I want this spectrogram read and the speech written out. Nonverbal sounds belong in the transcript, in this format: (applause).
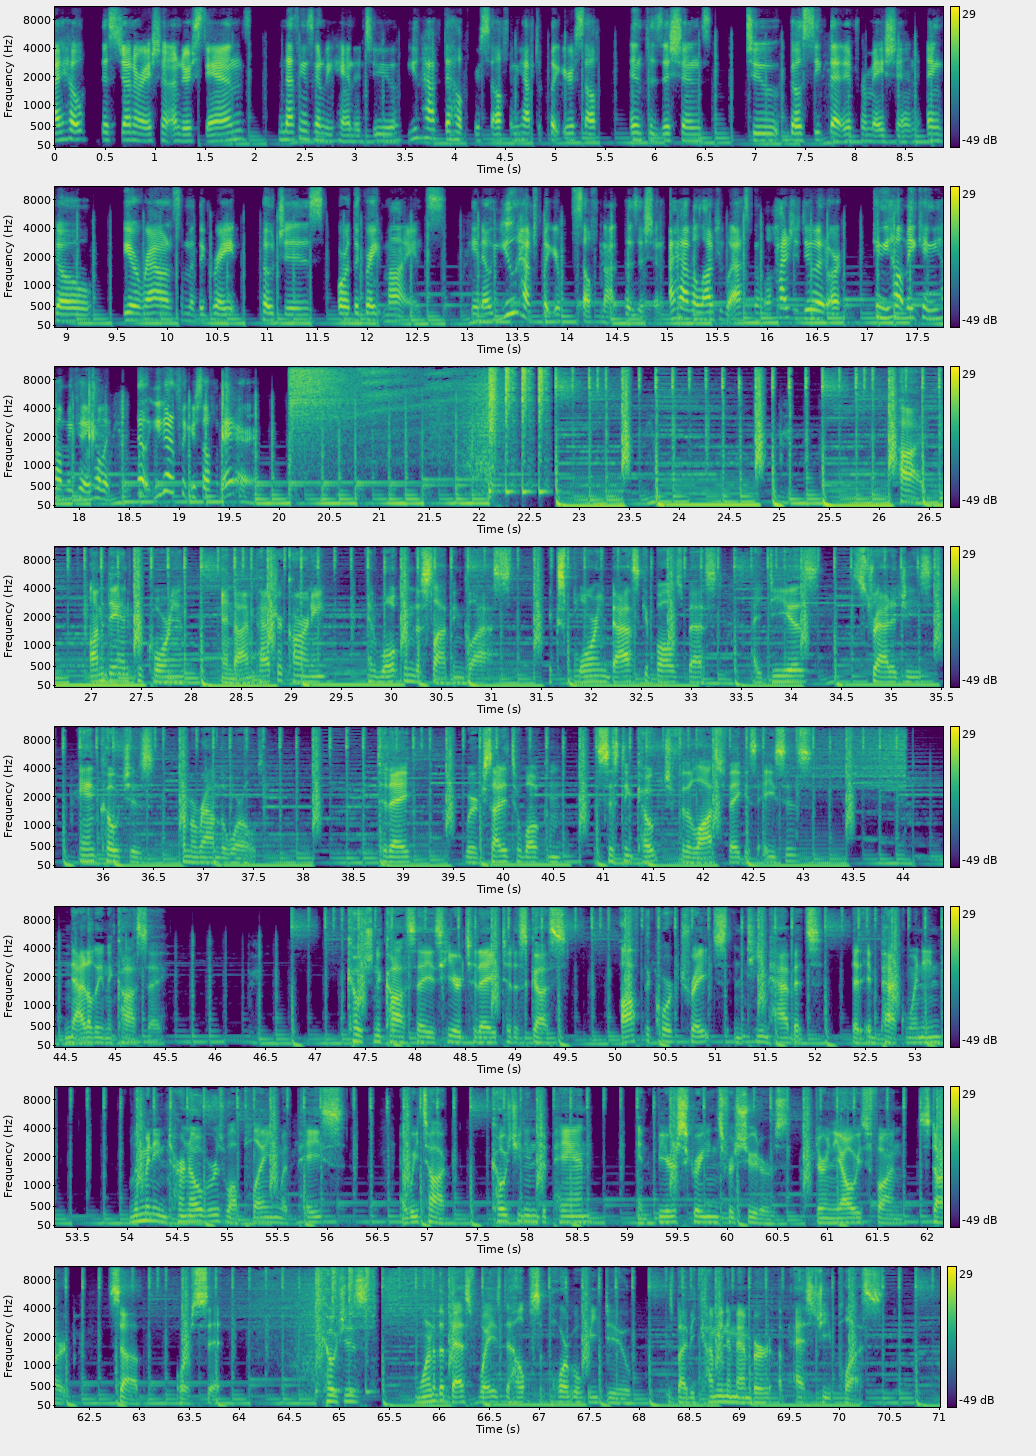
I hope this generation understands nothing's going to be handed to you. You have to help yourself and you have to put yourself in positions to go seek that information and go be around some of the great coaches or the great minds. You know, you have to put yourself in that position. I have a lot of people ask me, well, how'd you do it? Or can you help me? Can you help me? Can you help me? No, you got to put yourself there. Hi, I'm Dan Krikorian. And I'm Patrick Carney and welcome to Slapping Glass, exploring basketball's best ideas, strategies, and coaches from around the world. Today, we're excited to welcome assistant coach for the Las Vegas Aces, Natalie Nakase. Coach Nakase is here today to discuss off the court traits and team habits that impact winning, limiting turnovers while playing with pace, and we talk coaching in Japan and veer screens for shooters during the always fun start, sub, or sit. Coaches, one of the best ways to help support what we do is by becoming a member of SG Plus.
